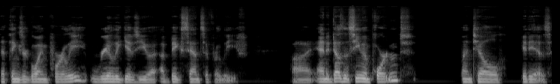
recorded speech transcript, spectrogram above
that things are going poorly really gives you a, a big sense of relief. Uh, and it doesn't seem important until it is.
